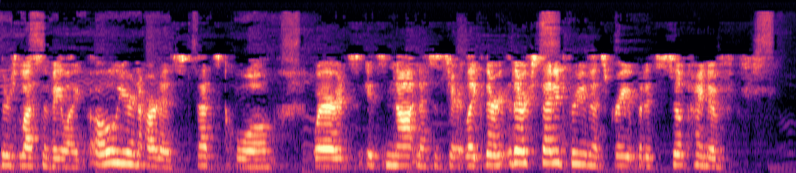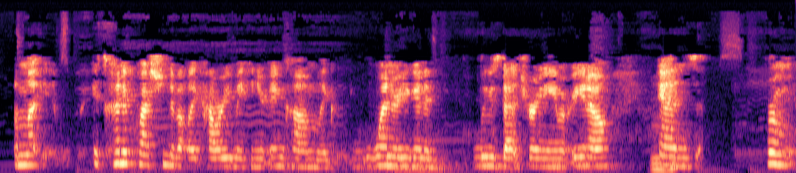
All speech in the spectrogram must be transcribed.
there's less of a like, oh, you're an artist, that's cool. Where it's it's not necessary. Like they're they're excited for you, and that's great, but it's still kind of unless it's kind of questioned about like how are you making your income? Like when are you going to lose that dream? Or you know, mm-hmm. and from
